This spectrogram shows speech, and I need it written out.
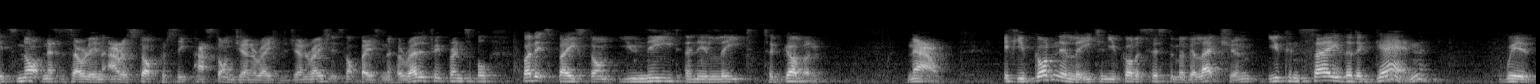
it's not necessarily an aristocracy passed on generation to generation. It's not based on a hereditary principle, but it's based on you need an elite to govern. Now, if you've got an elite and you've got a system of election, you can say that again with,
